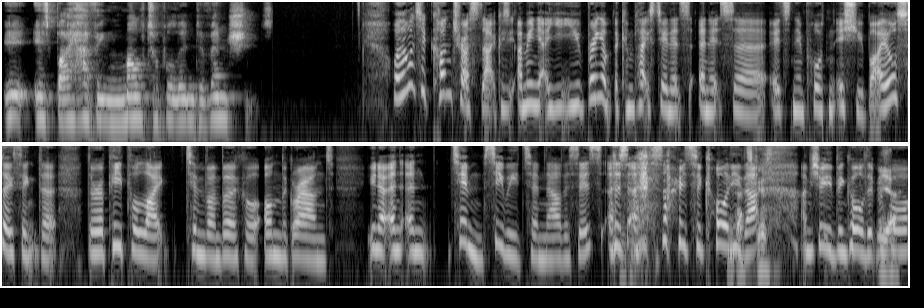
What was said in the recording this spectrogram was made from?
is by having multiple interventions. Well, I want to contrast that because I mean you bring up the complexity and it's and it's a it's an important issue, but I also think that there are people like Tim van Berkel on the ground, you know, and, and Tim, seaweed Tim now this is. Mm-hmm. Sorry to call you That's that. Good. I'm sure you've been called it before.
